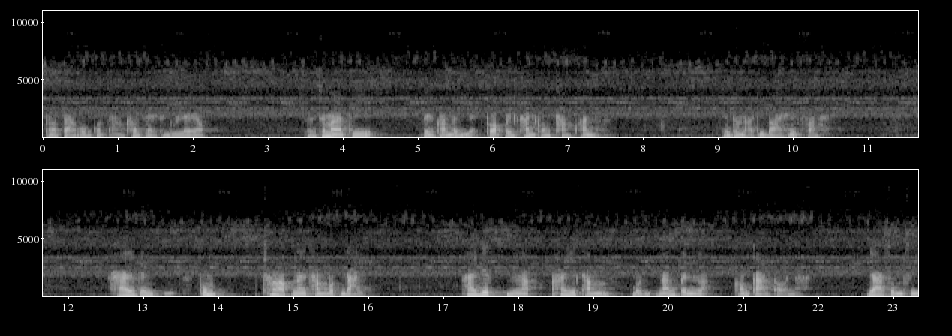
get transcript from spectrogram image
เพราะต่างองค์ก็ต่างเข้าใจกันอยู่แล้ว ส่วนสมาธิเป็นความละเอียด เพราะเป็นขั้นของธรรมขั้นหนึ่งยังต้องอธิบายให้ฟัง ใครเป็นผู้ชอบในธรรมบทใด ให้ยึดหลักให้ยึดธรรมบทนั้นเป็นหลักของการภาวนา ยาสุ่มสี่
